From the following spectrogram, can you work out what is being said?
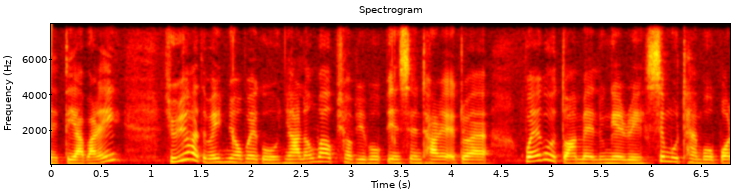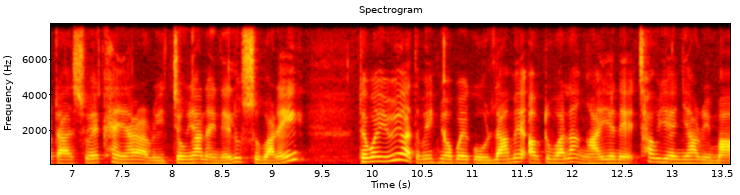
နေသိရပါတယ်။ရိုးရတပိတ်မျောပွဲကိုညာလုံးပေါက်ဖျော်ပြဖို့ပြင်ဆင်ထားတဲ့အတွက် ပွဲကိုသွားမဲ့လူငယ်တွေစစ်မှုထမ်းဖို့ပေါ်တာဆွဲခံရတာတွေကြုံရနိုင်တယ်လို့ဆိုပါတယ်။တဝဲရိုးရတပိတ်မျောပွဲကိုလာမယ့်အောက်တိုဘာလ9ရက်နဲ့6ရက်ညတွေမှာ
